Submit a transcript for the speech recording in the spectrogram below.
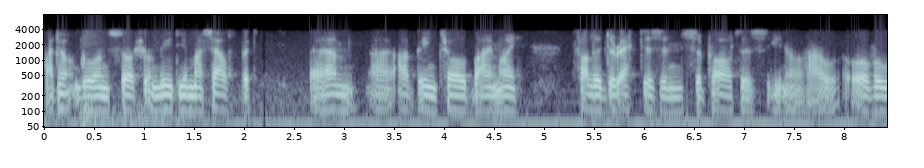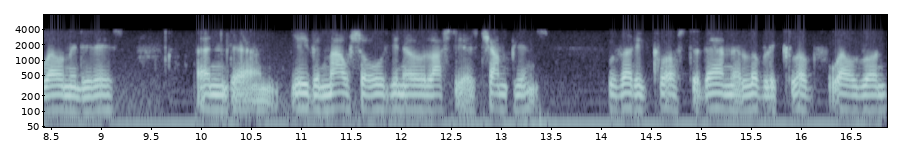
I don't go on social media myself, but um, I, I've been told by my fellow directors and supporters, you know, how overwhelming it is. and um, even Mousehole, you know, last year's champions, we're very close to them. They're a lovely club, well run.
